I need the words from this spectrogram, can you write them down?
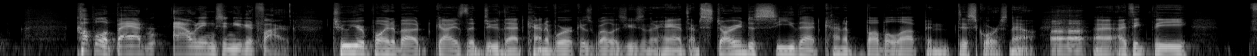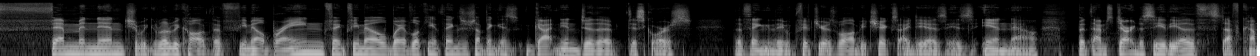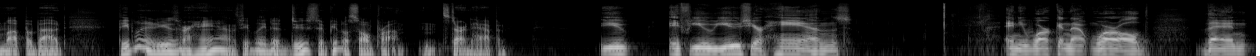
couple of bad outings and you get fired. To your point about guys that do that kind of work as well as using their hands, I'm starting to see that kind of bubble up in discourse now. Uh-huh. I, I think the feminine, should we, what do we call it? The female brain, female way of looking at things or something has gotten into the discourse. The thing, the 50 years will all be chicks idea is, is in now. But I'm starting to see the other stuff come up about people need to use their hands. People need to do so. People solve problems. It's starting to happen you if you use your hands and you work in that world, then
